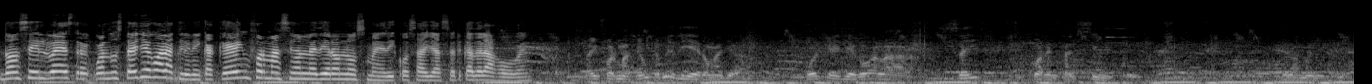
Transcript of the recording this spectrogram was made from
Don Silvestre, cuando usted llegó a la clínica, ¿qué información le dieron los médicos allá acerca de la joven? La información que me dieron allá fue que llegó a las 6.45 de la mañana,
